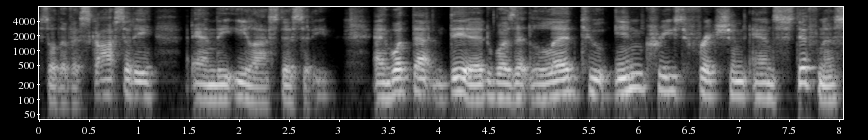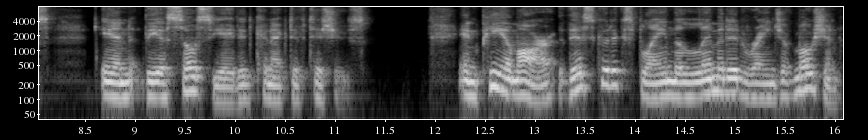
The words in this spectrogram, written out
so the viscosity and the elasticity. And what that did was it led to increased friction and stiffness in the associated connective tissues. In PMR, this could explain the limited range of motion.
